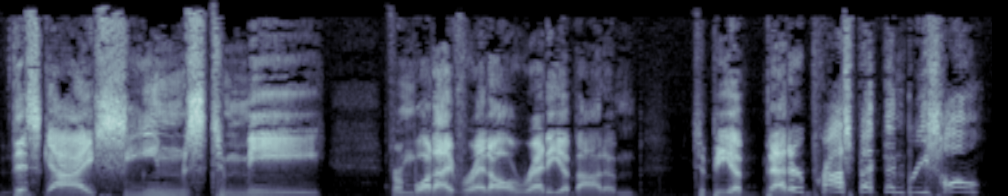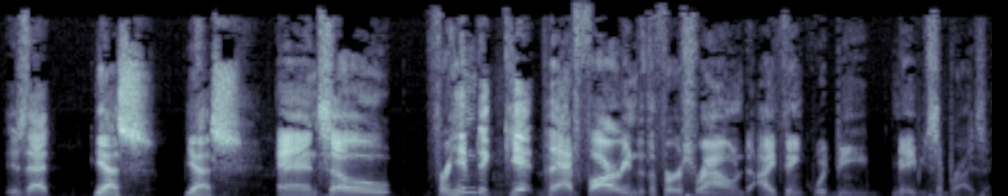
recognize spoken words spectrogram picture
this guy seems to me, from what I've read already about him, to be a better prospect than Breece Hall. Is that yes, yes. And so for him to get that far into the first round, I think would be maybe surprising.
